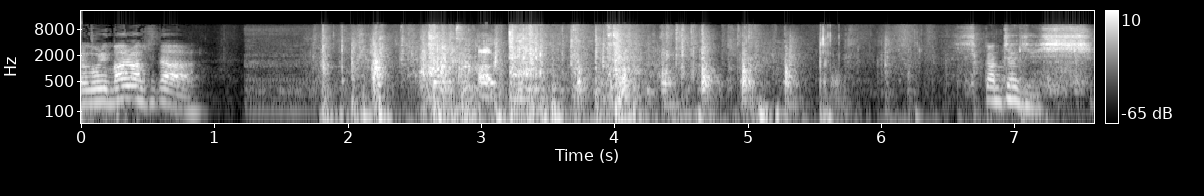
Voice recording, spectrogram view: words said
자, 우리 말로 합시다. 씨, 깜짝이야, 씨.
